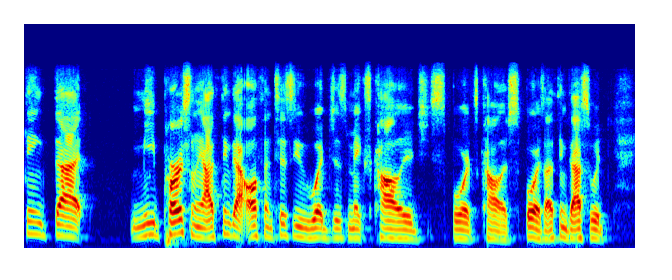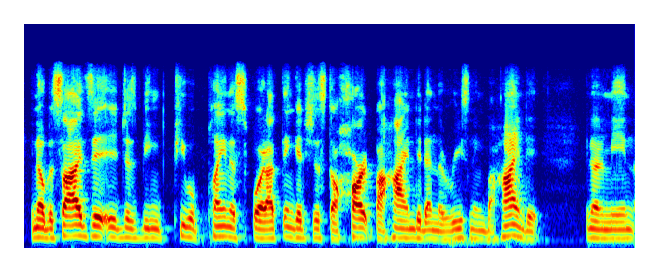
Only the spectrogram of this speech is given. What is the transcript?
think that me personally, I think that authenticity is what just makes college sports college sports. I think that's what you know. Besides it, it just being people playing the sport, I think it's just the heart behind it and the reasoning behind it. You know what I mean?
